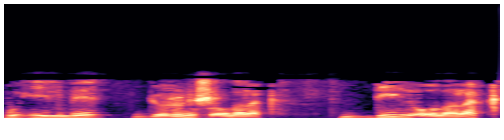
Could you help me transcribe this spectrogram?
bu ilmi görünüş olarak, dil olarak,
